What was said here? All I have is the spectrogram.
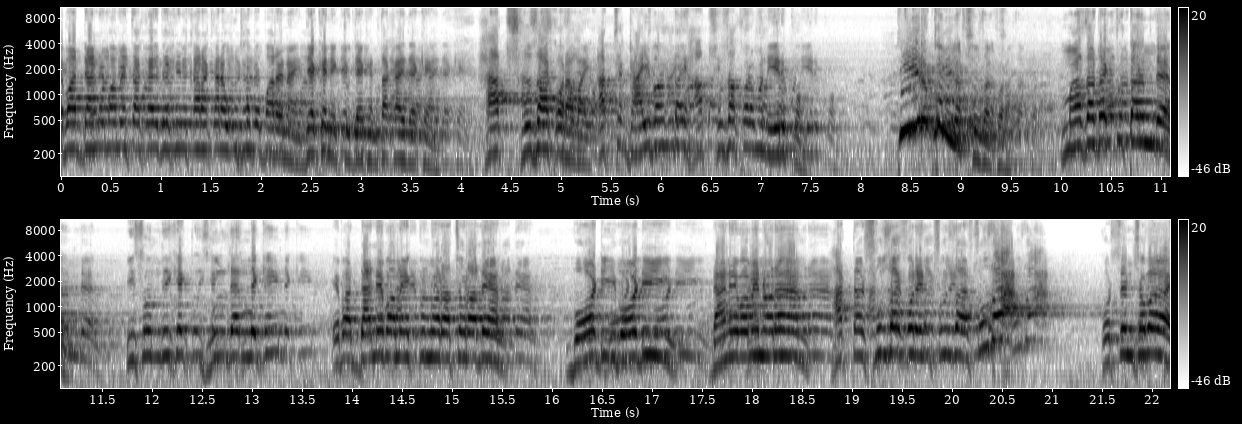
এবার ডানে বামে তাকায় দেখেন কারা কারা উঠাতে পারে নাই। দেখেন একটু, দেখেন, তাকায় দেখেন। হাত সোজা করা ভাই। আচ্ছা গাই গাইবান্ধায় হাত সোজা করা মানে এরকম? এরকম না সোজা করা? মাজাটা একটু টান দেন। পিছন দিকে একটু ঝুল দেন দেখি। এবার ডানে বামে একটু নড়াচড়া দেন। বডি বডি ডানে বামে নড়ান। হাতটা সোজা করেন, সোজা সোজা। করছেন সবাই?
